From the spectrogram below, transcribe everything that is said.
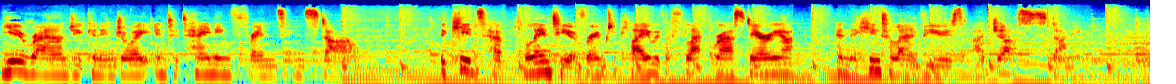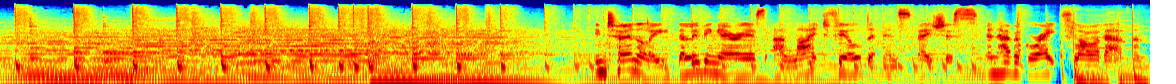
Year round, you can enjoy entertaining friends in style. The kids have plenty of room to play with a flat grassed area, and the hinterland views are just stunning. Internally, the living areas are light filled and spacious and have a great flow about them.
